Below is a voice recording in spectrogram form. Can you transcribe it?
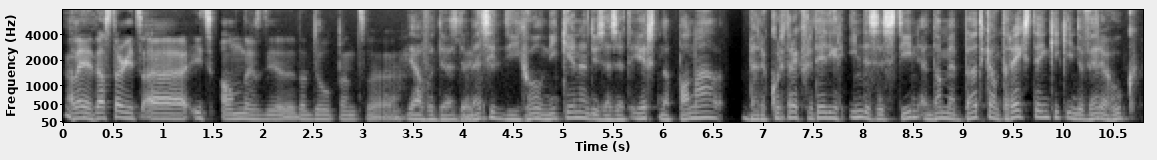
allee, dat is toch iets, eh, iets anders, die, dat doelpunt. eh. Ja, voor de, de mensen die die goal niet kennen. Dus hij zet eerst naar Panna bij de Kortrijk-verdediger in de 16 en dan met buitenkant rechts, denk ik, in de verre hoek.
